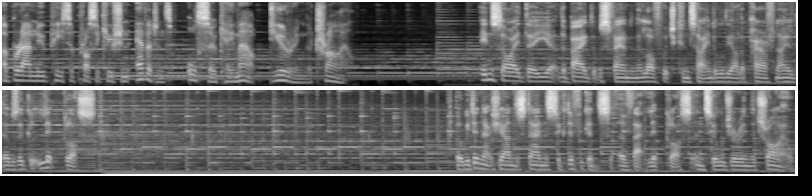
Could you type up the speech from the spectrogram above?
a brand new piece of prosecution evidence also came out during the trial. Inside the uh, the bag that was found in the loft, which contained all the other paraphernalia, there was a lip gloss. But we didn't actually understand the significance of that lip gloss until during the trial,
